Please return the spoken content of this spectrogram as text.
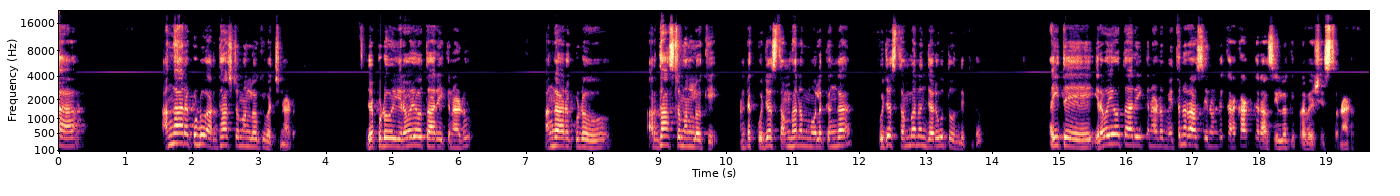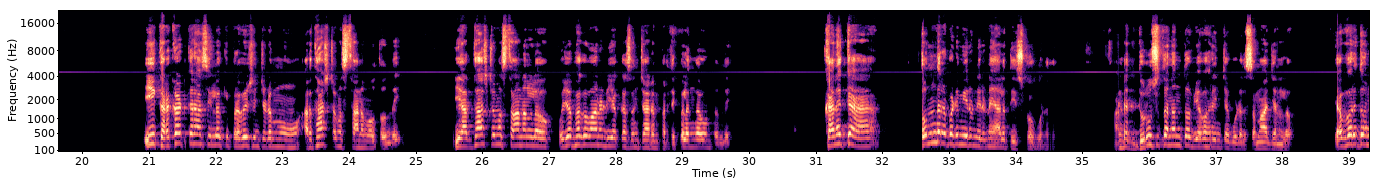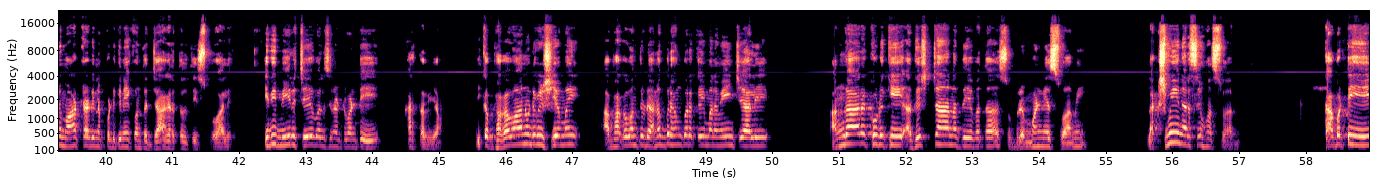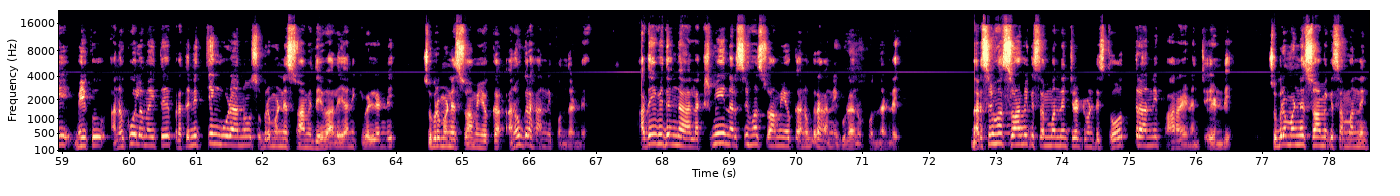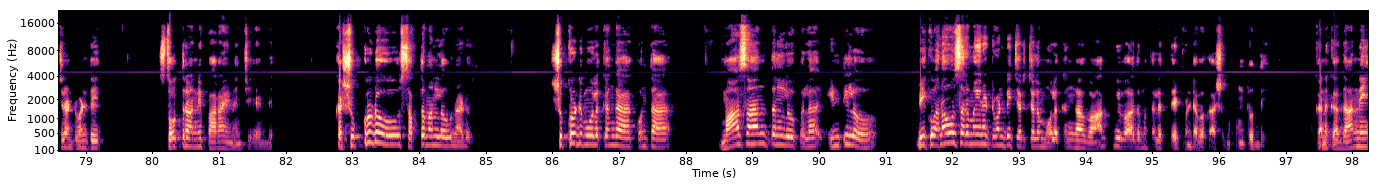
అంగారకుడు అర్ధాష్టమంలోకి వచ్చినాడు. ఎప్పుడు ఇరవయో తారీఖు నాడు అంగారకుడు అర్ధాష్టమంలోకి అంటే కుజ స్తంభనం మూలకంగా కుజ స్తంభనం జరుగుతుంది ఇప్పుడు. అయితే ఇరవయో తారీఖు నాడు మిథున రాశి నుండి కర్కాటక రాశిలోకి ప్రవేశిస్తున్నాడు. ఈ కర్కాటక రాశిలోకి ప్రవేశించడము అర్ధాష్టమ స్థానం అవుతుంది ఈ అర్ధాష్టమ స్థానంలో కుజ భగవానుడి యొక్క సంచారం ప్రతికూలంగా ఉంటుంది. కనుక తొందరపడి మీరు నిర్ణయాలు తీసుకోకూడదు. అంటే దురుసుతనంతో వ్యవహరించకూడదు సమాజంలో. ఎవరితోని మాట్లాడినప్పటికీ కొంత జాగ్రత్తలు తీసుకోవాలి. ఇది మీరు చేయవలసినటువంటి కర్తవ్యం. ఇక భగవానుడి విషయమై ఆ భగవంతుడి అనుగ్రహం కొరకై మనం ఏం చేయాలి? అంగారకుడికి అధిష్టాన దేవత సుబ్రహ్మణ్య స్వామి లక్ష్మీ నరసింహస్వామి. కాబట్టి మీకు అనుకూలమైతే ప్రతినిత్యం కూడాను సుబ్రహ్మణ్య స్వామి దేవాలయానికి వెళ్ళండి. సుబ్రహ్మణ్య స్వామి యొక్క అనుగ్రహాన్ని పొందండి. అదేవిధంగా లక్ష్మీ నరసింహస్వామి యొక్క అనుగ్రహాన్ని కూడాను పొందండి. నరసింహస్వామికి సంబంధించినటువంటి స్తోత్రాన్ని పారాయణం చేయండి. సుబ్రహ్మణ్య స్వామికి సంబంధించినటువంటి స్తోత్రాన్ని పారాయణం చేయండి. ఇక శుక్రుడు సప్తమంలో ఉన్నాడు. శుక్రుడి మూలకంగా కొంత మాసాంతం లోపల ఇంటిలో మీకు అనవసరమైనటువంటి చర్చల మూలకంగా వాగ్వివాదము తలెత్తేటువంటి అవకాశం ఉంటుంది. కనుక దాన్ని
